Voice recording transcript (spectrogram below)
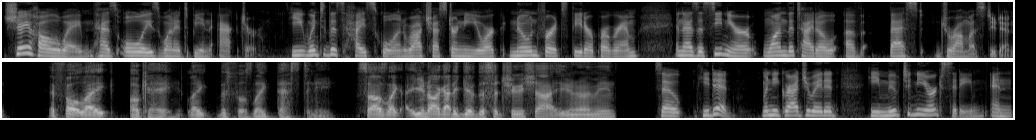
Shay Holloway has always wanted to be an actor. He went to this high school in Rochester, New York, known for its theater program, and as a senior, won the title of Best Drama Student. It felt like, okay, like this feels like destiny. So I was like, you know, I got to give this a true shot. You know what I mean? So he did. When he graduated, he moved to New York City, and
